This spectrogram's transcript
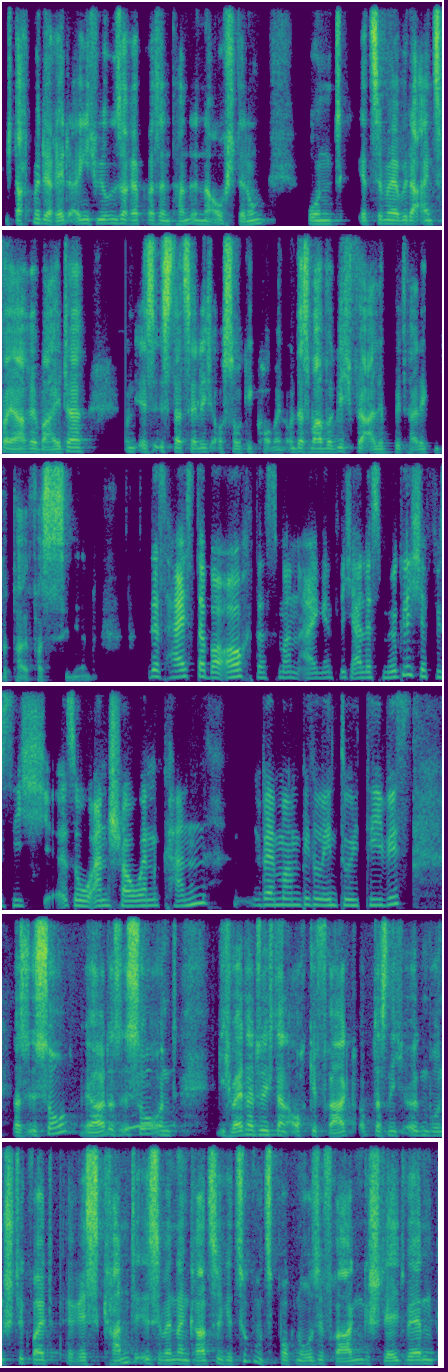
Ich dachte mir, der redet eigentlich wie unser Repräsentant in der Aufstellung. Und jetzt sind wir ja wieder ein, zwei Jahre weiter. Und es ist tatsächlich auch so gekommen. Und das war wirklich für alle Beteiligten total faszinierend. Das heißt aber auch, dass man eigentlich alles Mögliche für sich äh, so anschauen kann, wenn man ein bisschen intuitiv ist. Das ist so, ja, das ist so. Und ich werde natürlich dann auch gefragt, ob das nicht irgendwo ein Stück weit riskant ist, wenn dann gerade solche Zukunftsprognosefragen gestellt werden.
